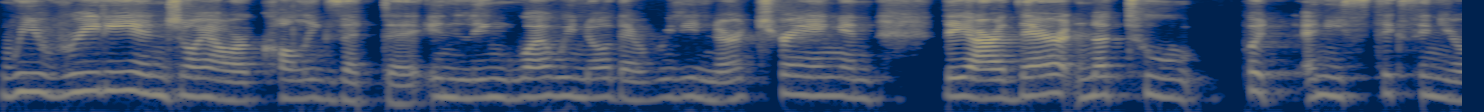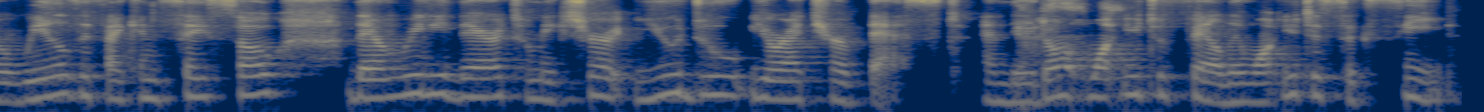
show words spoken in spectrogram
We really enjoy our colleagues at the InLingua. We know they're really nurturing and they are there not to put any sticks in your wheels, if I can say so. They're really there to make sure you do, you're at your best and they yes. don't want you to fail. They want you to succeed.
